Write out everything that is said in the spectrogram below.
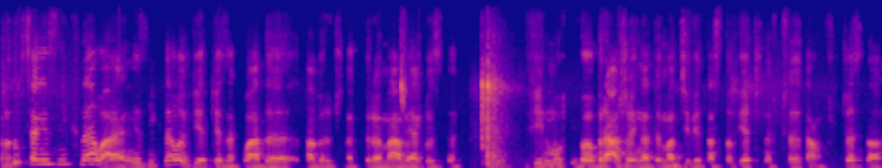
produkcja nie zniknęła, nie zniknęły wielkie zakłady fabryczne, które mamy jakby z tych filmów i wyobrażeń na temat XIX-wiecznych czy tam wczesno,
